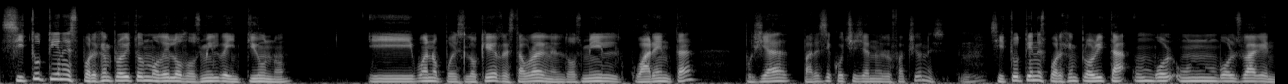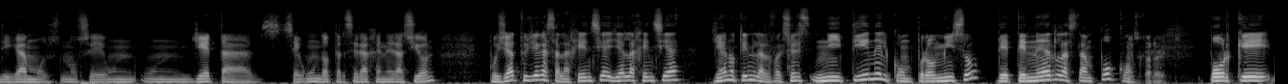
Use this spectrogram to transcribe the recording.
Si tú tienes, por ejemplo, ahorita un modelo 2021 y bueno, pues lo quieres restaurar en el 2040, pues ya para ese coche ya no hay refacciones. Si tú tienes, por ejemplo, ahorita un, un Volkswagen, digamos, no sé, un, un Jetta segunda o tercera generación, pues ya tú llegas a la agencia y ya la agencia ya no tiene las refacciones ni tiene el compromiso de tenerlas tampoco. Es correcto. Porque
